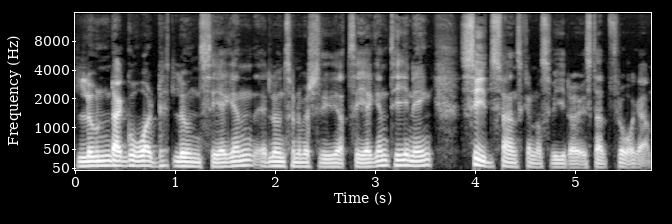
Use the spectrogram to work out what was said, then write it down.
Lundagård, Lunds, egen, Lunds universitets egen tidning, Sydsvenskan och så vidare har ställt frågan.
